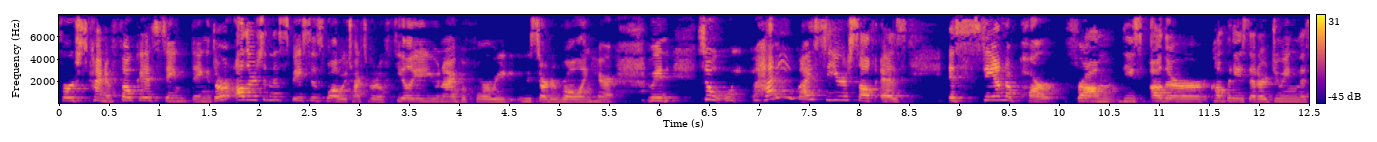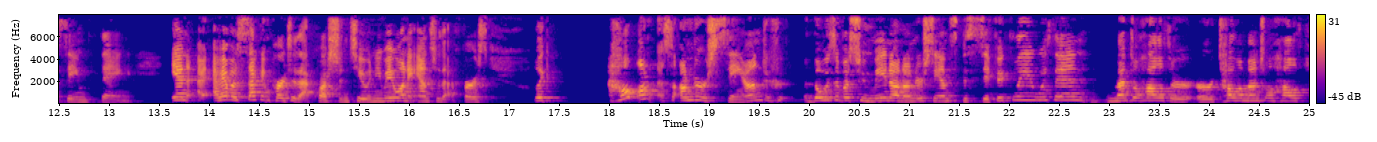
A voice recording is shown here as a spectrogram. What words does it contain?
first kind of focus, same thing. There are others in this space as well. We talked about Ophelia, you and I, before we, we started rolling here. I mean, so how do you guys see yourself as, as stand apart from these other companies that are doing the same thing? And I have a second part to that question too, and you may want to answer that first. Like, help us understand those of us who may not understand specifically within mental health or, or telemental health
